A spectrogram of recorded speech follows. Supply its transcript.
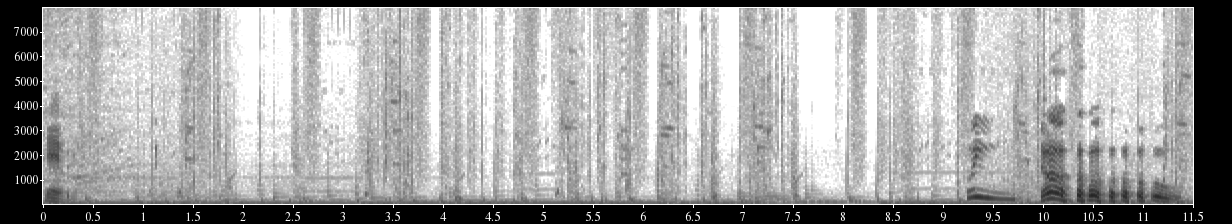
There we go. Whee! Oh!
